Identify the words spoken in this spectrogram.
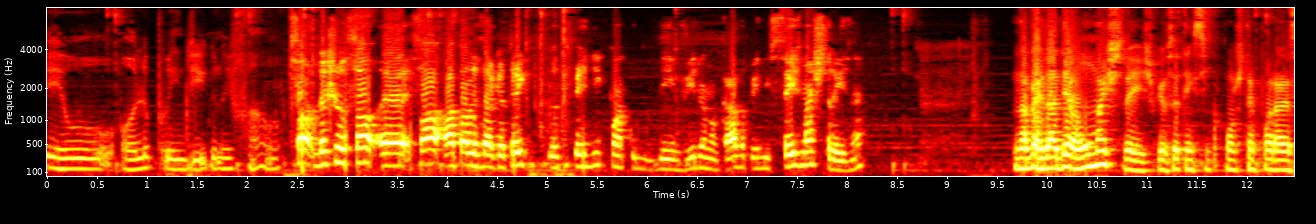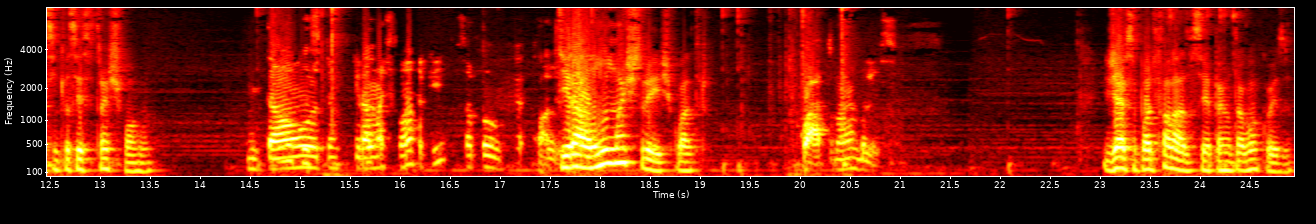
Eu olho pro indigno e falo. Só, deixa eu só, é, só atualizar aqui. Eu, eu perdi quanto de vida no caso? Eu perdi 6 mais 3, né? Na verdade é 1 mais 3, porque você tem 5 pontos temporários assim que você se transforma. Então eu tenho que tirar mais quanto aqui? Só por Tira 1 mais 3, 4. 4, né? Beleza. Jefferson, pode falar, você ia perguntar alguma coisa.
